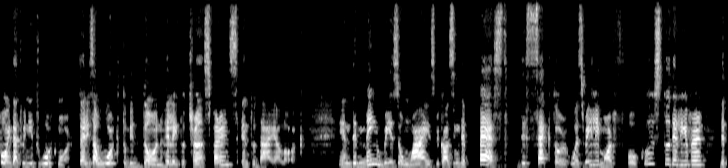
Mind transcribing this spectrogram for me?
point that we need to work more. There is a work to be done related to transparency and to dialogue. And the main reason why is because in the past, the sector was really more focused to deliver the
